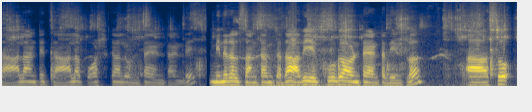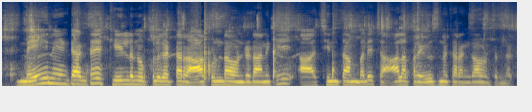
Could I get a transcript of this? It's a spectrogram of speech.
చాలా అంటే చాలా పోషకాలు ఉంటాయంట అండి మినరల్స్ అంటాం కదా అవి ఎక్కువగా ఉంటాయంట దీంట్లో. ఆ, సో మెయిన్ ఏంటంటే కీళ్ళ నొప్పులు గట్ట రాకుండా ఉండడానికి ఆ చింత అంబలి చాలా ప్రయోజనకరంగా ఉంటుందట.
